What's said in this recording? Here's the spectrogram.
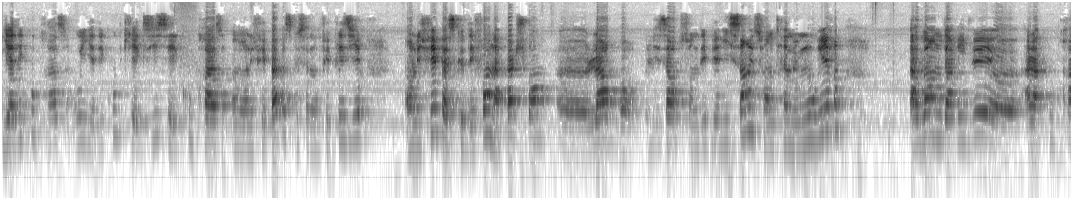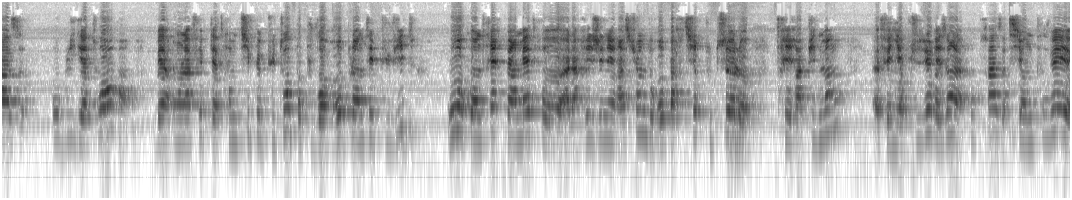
il y a des coupes rases. Oui, il y a des coupes qui existent et les coupes rases, on ne les fait pas parce que ça nous fait plaisir. On les fait parce que des fois, on n'a pas le choix. Euh, les arbres sont dépérissants, ils sont en train de mourir. Avant d'arriver euh, à la coupe rase obligatoire, ben, on l'a fait peut-être un petit peu plus tôt pour pouvoir replanter plus vite ou au contraire permettre euh, à la régénération de repartir toute seule très rapidement. Enfin, il y a plusieurs raisons à la coupe rase. Si on pouvait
